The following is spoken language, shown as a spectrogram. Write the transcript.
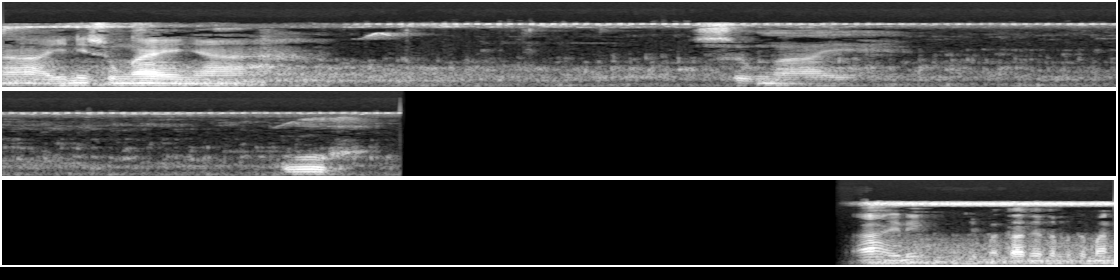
nah ini sungainya. Sungai. Uh. Ah ini jembatannya teman-teman.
